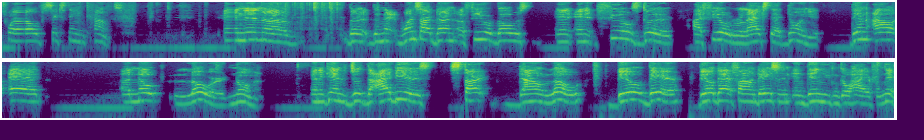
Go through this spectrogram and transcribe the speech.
12, 16 counts. And then uh, the the once I've done a few of those and, and it feels good, I feel relaxed at doing it, then I'll add a note lower normally. And again, just the idea is start down low, build there, build that foundation, and then you can go higher from there.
